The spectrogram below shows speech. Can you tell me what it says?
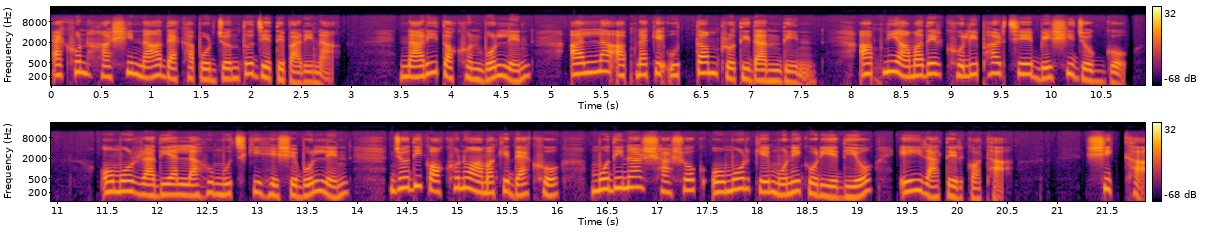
এখন হাসি না দেখা পর্যন্ত যেতে পারি না। নারী তখন বললেন, আল্লাহ আপনাকে উত্তম প্রতিদান দিন। আপনি আমাদের খলিফার চেয়ে বেশি যোগ্য। ওমর রাদিয়াল্লাহু মুচকি হেসে বললেন, যদি কখনো আমাকে দেখো, মদিনার শাসক ওমরকে মনে করিয়ে দিও, এই রাতের কথা। শিক্ষা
